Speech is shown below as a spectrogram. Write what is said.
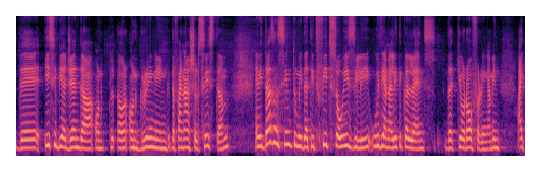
the ECB agenda on, on greening the financial system, and it doesn't seem to me that it fits so easily with the analytical lens that you're offering. I mean, I,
